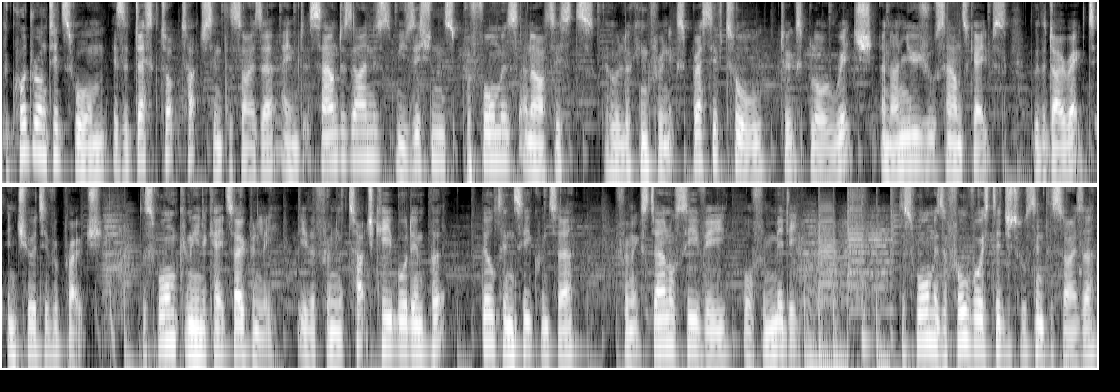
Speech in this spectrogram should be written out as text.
The Quadrantid Swarm is a desktop touch synthesizer aimed at sound designers, musicians, performers and artists who are looking for an expressive tool to explore rich and unusual soundscapes with a direct, intuitive approach. The Swarm communicates openly, either from the touch keyboard input, built-in sequencer, from external CV or from MIDI. Swarm is a full voice digital synthesizer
